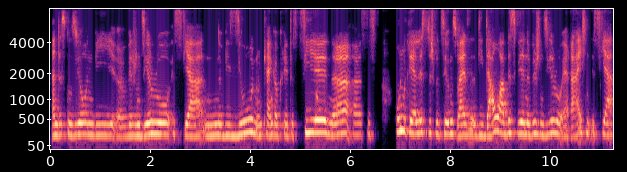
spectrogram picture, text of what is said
an Diskussionen wie äh, Vision Zero ist ja eine Vision und kein konkretes Ziel. Ne? Äh, es ist unrealistisch, beziehungsweise die Dauer, bis wir eine Vision Zero erreichen, ist ja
